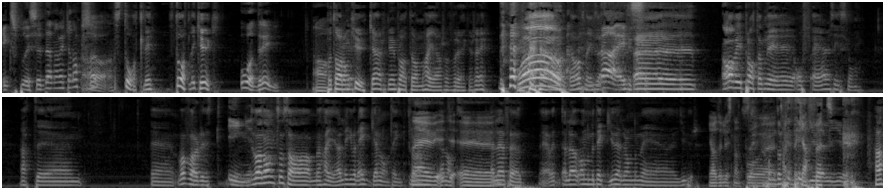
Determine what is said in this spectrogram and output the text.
Explicit denna veckan också. Ja, Ståtlig. Ståtlig kuk. Ådrig. På Ja. tal om kukar så kan vi prata om hajar som förökar sig. Wow! Det var snyggt. Nice! Eh, ja, vi pratade om det off air sist gång. Att, eh, eh, vad var det? Det Inget. var någon som sa, men hajar ligger väl ägg eller någonting? tror jag. Nej, vi, eller, något. eh, eller föd. Jag vet, eller om de är däggdjur eller om de är djur. jag hade lyssnat på Om eh, de Tack är för djur kaffet. eller djur. Ha?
